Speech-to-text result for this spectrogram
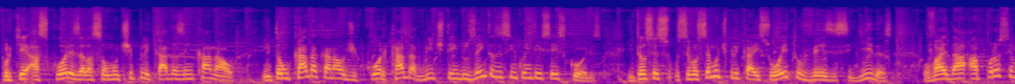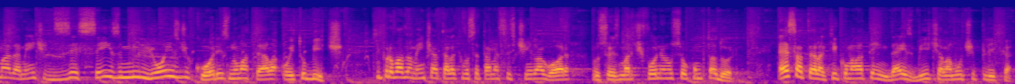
porque as cores elas são multiplicadas em canal. Então cada canal de cor, cada bit tem 256 cores. Então se, se você multiplicar isso 8 vezes seguidas, vai dar aproximadamente 16 milhões de cores numa tela 8 bit que provavelmente é a tela que você está me assistindo agora no seu smartphone ou no seu computador. Essa tela aqui, como ela tem 10 bits, ela multiplica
